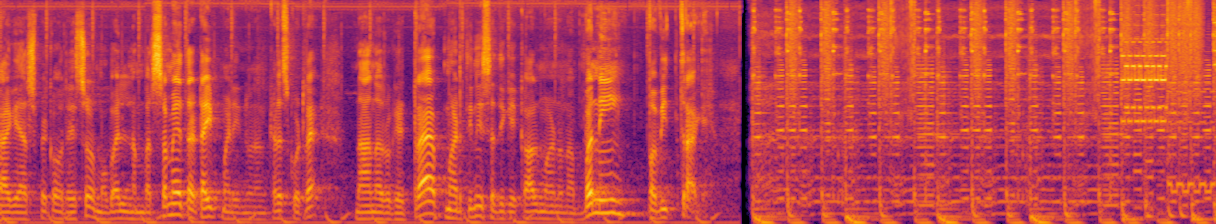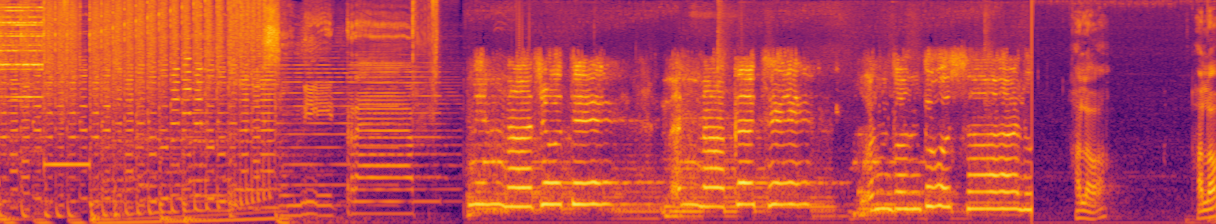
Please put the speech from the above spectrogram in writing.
ಕಾಗೆ ಹಾರಿಸ್ಬೇಕು, ಅವ್ರ ಹೆಸರು ಮೊಬೈಲ್ ನಂಬರ್ ಸಮೇತ ಟೈಪ್ ಮಾಡಿ ನೀವು ನಾನು ಕಳಿಸ್ಕೊಟ್ರೆ ನಾನು ಅವ್ರಿಗೆ ಟ್ರ್ಯಾಪ್ ಮಾಡ್ತೀನಿ ಸದ್ಯಕ್ಕೆ ಕಾಲ್ ಮಾಡೋಣ. ಬನ್ನಿ, ಪವಿತ್ರಾಗೆ. ನಿನ್ನ ಜೊತೆ ನನ್ನ ಕಥೆ ಒಂದೊಂದು ಸಾಲು. Hello? Hello?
